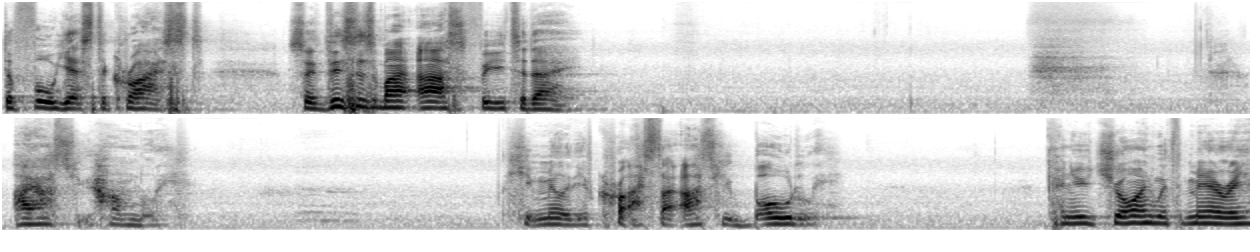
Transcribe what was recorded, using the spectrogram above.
the full yes to Christ. So, this is my ask for you today. I ask you humbly humility of Christ, I ask you boldly can you join with Mary?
